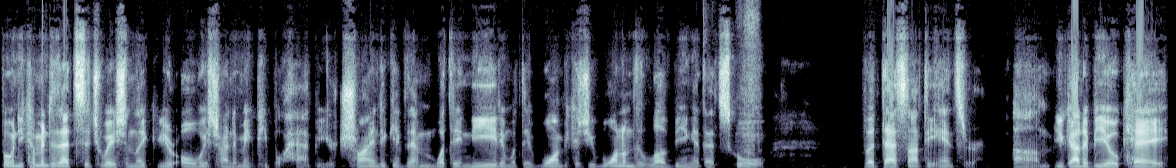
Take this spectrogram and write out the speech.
But when you come into that situation, like you're always trying to make people happy. You're trying to give them what they need and what they want because you want them to love being at that school. But that's not the answer. Um, you got to be okay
